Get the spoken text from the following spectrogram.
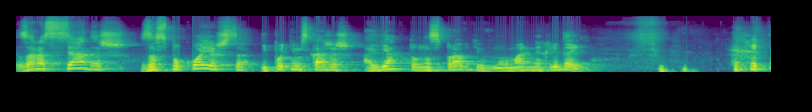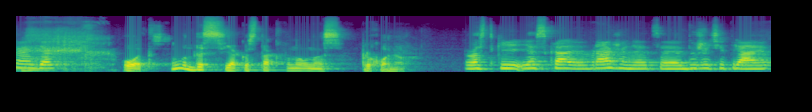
зараз сядеш, заспокоїшся і потім скажеш, а як то насправді в нормальних людей? Дякую. От, ну десь якось так воно у нас проходило. У вас такі яскраві враження, це дуже чіпляє.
